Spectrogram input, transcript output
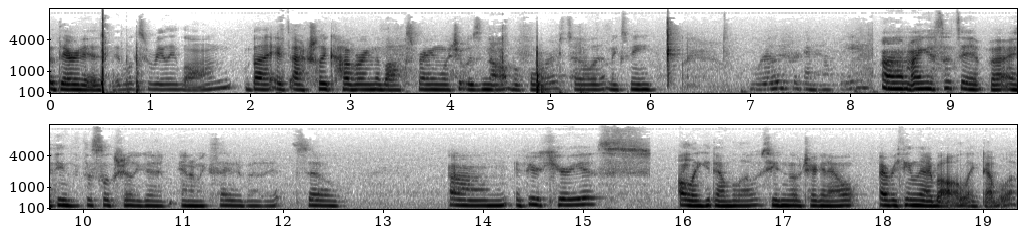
But there it is. It looks really long, but it's actually covering the box spring, which it was not before. So that makes me really freaking happy. Um, I guess that's it, but I think this looks really good and I'm excited about it. So, um, if you're curious, I'll link it down below so you can go check it out. Everything that I bought, I'll link down below.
